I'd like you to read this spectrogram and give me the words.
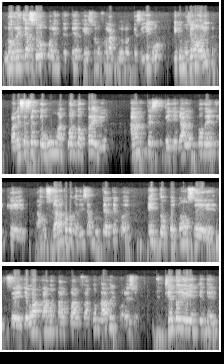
lo rechazó por entender que eso no fue el acuerdo al que se llegó. Y como decíamos ahorita, parece ser que hubo un acuerdo previo antes de llegar al poder y que a juzgar por lo que dice Albuquerque, pues esto pues no se, se llevó a cabo tal cual fue acordado y por eso entiendo yo y entiende él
